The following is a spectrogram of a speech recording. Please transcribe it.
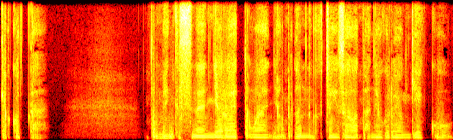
겪었다. 톰 행크스는 여러 해 동안 형편없는 극장에서 단역으로 연기했고,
